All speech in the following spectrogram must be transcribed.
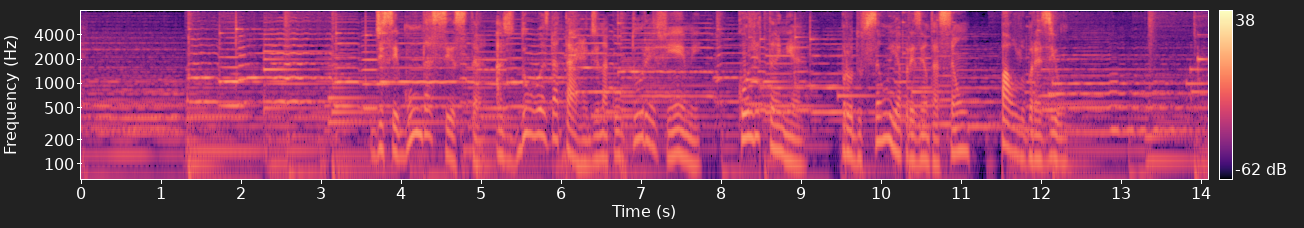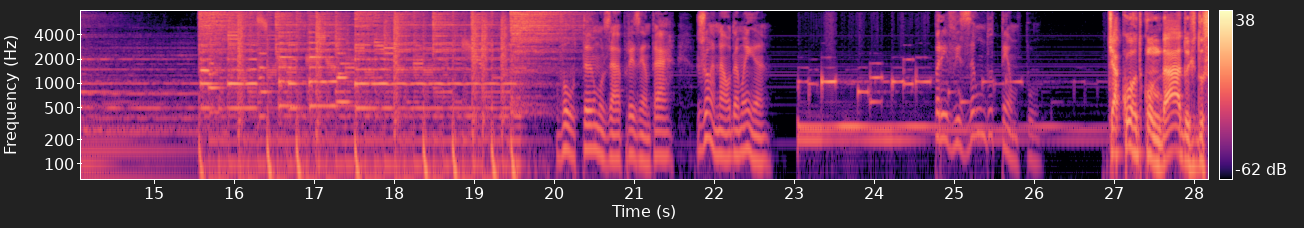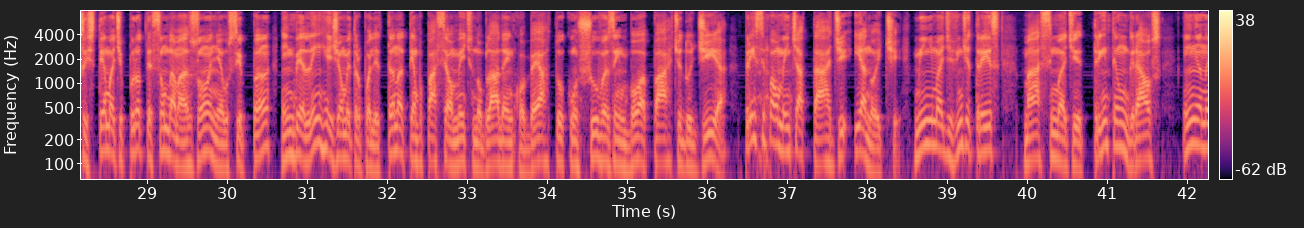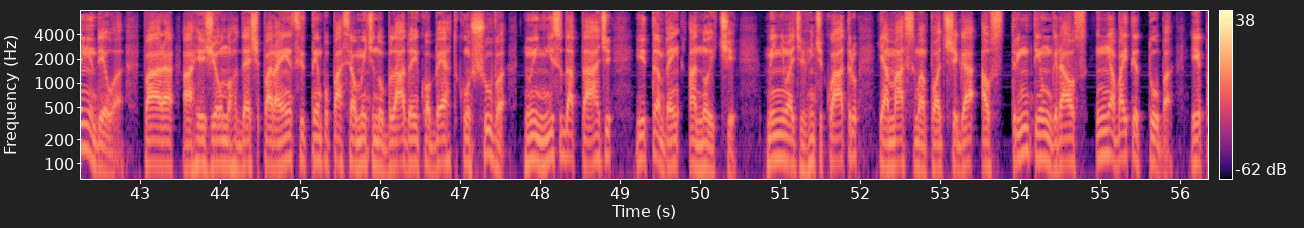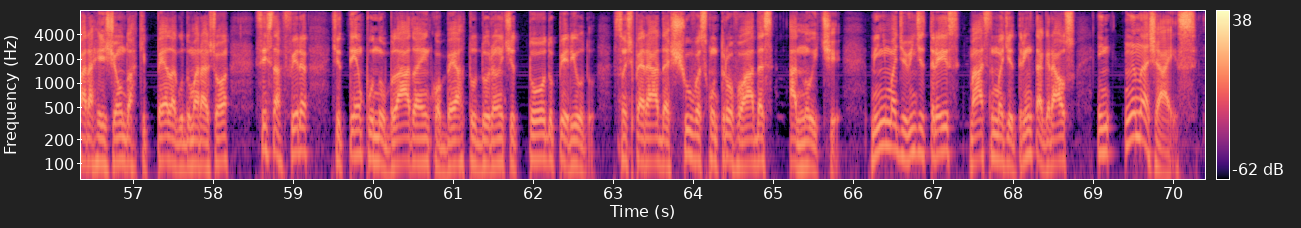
De segunda a sexta, às duas da tarde, na Cultura FM, Coletânea. Produção e apresentação, Paulo Brasil. Voltamos a apresentar Jornal da Manhã. Previsão do tempo. De acordo com dados do Sistema de Proteção da Amazônia, o CIPAM, em Belém, região metropolitana, tempo parcialmente nublado e encoberto, com chuvas em boa parte do dia, principalmente à tarde e à noite. Mínima de 23, máxima de 31 graus em Ananindeua. Para a região nordeste paraense, tempo parcialmente nublado e encoberto com chuva no início da tarde e também à noite. Mínima de 24 e a máxima pode chegar aos 31 graus em Abaitetuba. E para a região do arquipélago do Marajó, sexta-feira de tempo nublado a encoberto durante todo o período. São esperadas chuvas com trovoadas à noite. Mínima de 23, máxima de 30 graus em Anajás.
